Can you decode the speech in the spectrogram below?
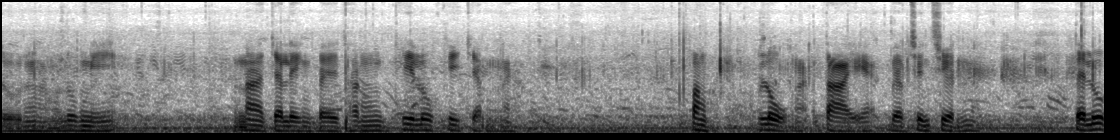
ดูนะครับลูกนี้ น่าจะเล็งไปทั้งที่ลูกที่แจ่มนะปังลูกอะตายอะแบบเฉือนๆนะแต่ลูก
